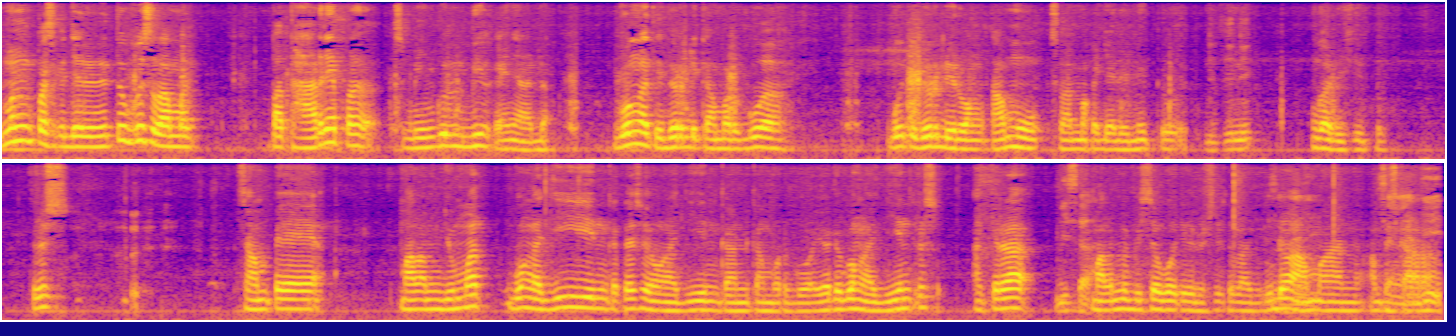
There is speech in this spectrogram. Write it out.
cuman pas kejadian itu gue selama 4 hari apa seminggu lebih kayaknya ada. Gue nggak tidur di kamar gue gue tidur di ruang tamu selama kejadian itu. Di sini. enggak di situ. Terus sampai malam Jumat gue ngajiin katanya suruh ngajiin kan di kamar gue ya udah gue ngajiin terus akhirnya Bisa. malamnya bisa gue tidur di situ lagi. Udah aman sampai Bisa sekarang. ngaji.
